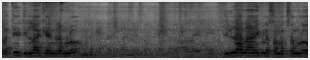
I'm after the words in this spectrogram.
ప్రతి జిల్లా కేంద్రంలో జిల్లా నాయకుల సమక్షంలో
